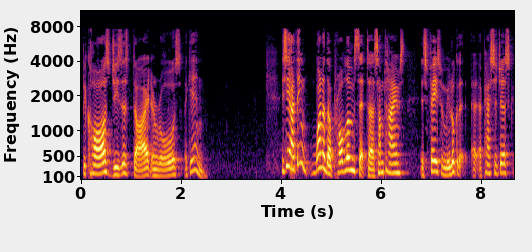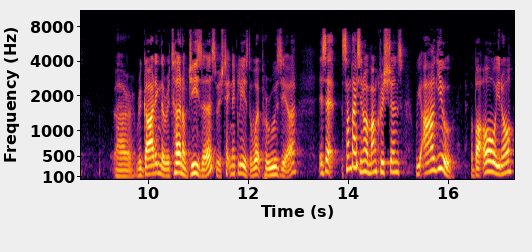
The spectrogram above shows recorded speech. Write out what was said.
because Jesus died and rose again. You see, I think one of the problems that uh, sometimes is faced when we look at, at passages uh, regarding the return of Jesus, which technically is the word parousia, is that sometimes, you know, among Christians, we argue about, oh, you know,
